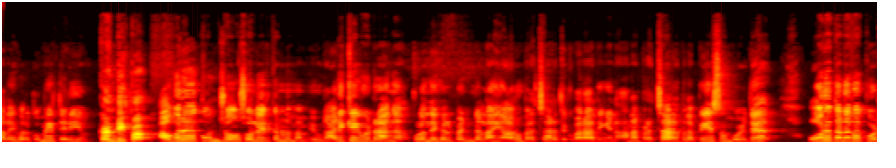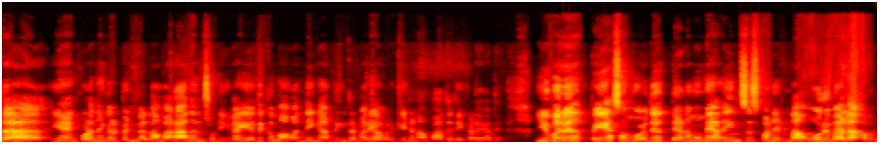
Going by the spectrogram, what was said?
தலைவருக்குமே தெரியும். கண்டிப்பா. அவரு கொஞ்சம் சொல்லியிருக்கணும்ல மேம் இவங்க அறிக்கை விடுறாங்க. குழந்தைகள் பெண்கள்லாம் யாரும் பிரச்சாரத்துக்கு வராதீங்கன்னு ஆனா பிரச்சாரத்துல பேசும்பொழுது ஒரு தடவை கூட ஏன் குழந்தைகள் பெண்கள்லாம் வராதுன்னு சொன்னீங்களே எதுக்குமா வந்தீங்க அப்படின்ற மாதிரி அவர்கிட்ட நான் பார்த்ததே கிடையாது. இவர் பேசும்பொழுது தினமுமே அதை இன்சிஸ்ட் பண்ணியிருந்தா ஒருவேளை அவர்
